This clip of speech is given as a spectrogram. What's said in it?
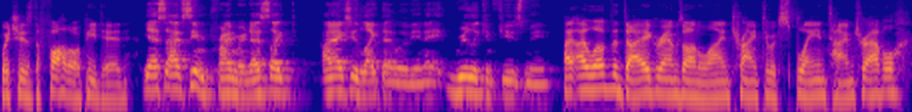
which is the follow up he did. Yes, I've seen Primer. That's like I actually like that movie, and it really confused me. I, I love the diagrams online trying to explain time travel.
